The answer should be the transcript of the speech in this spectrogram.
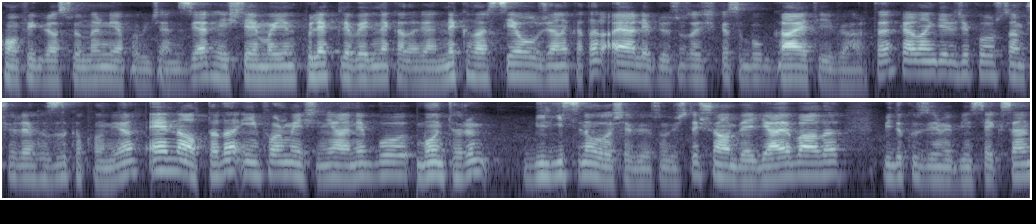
konfigürasyonlarını yapabileceğiniz yer. HDMI'ın black leveline kadar yani ne kadar siyah olacağına kadar ayarlayabiliyorsunuz. Açıkçası bu gayet iyi bir artı. Tekrardan gelecek olursam şöyle hızlı kapanıyor. En altta da information yani bu monitörün bilgisine ulaşabiliyorsunuz. İşte şu an VGA'ya bağlı 1920-1080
